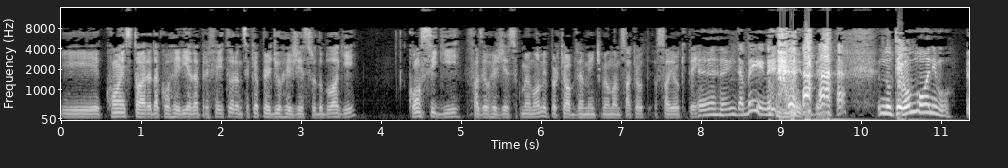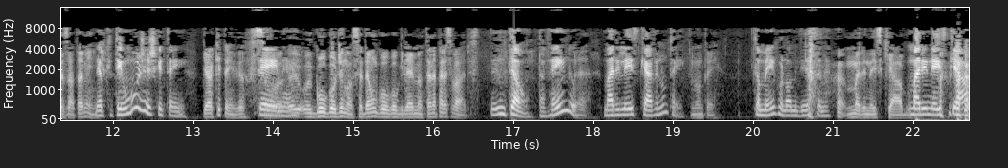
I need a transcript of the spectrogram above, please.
e com a história da correria da prefeitura, não sei o que, eu perdi o registro do blog. Consegui fazer o registro com meu nome, porque obviamente meu nome só, que eu, só eu que tenho. Aham, ainda bem, né? Ainda bem. Não tem homônimo, Exatamente. né? Porque tem um monte de gente que tem. Pior que tem, viu? Tem, Se né? o, Google de novo, você der um Google Guilherme Altana, aparece vários. Então, tá vendo? É. Marilei Schiave não tem. Não tem. Também com o nome desse, né? Marinês Quiabo. Marinês Schiavo.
